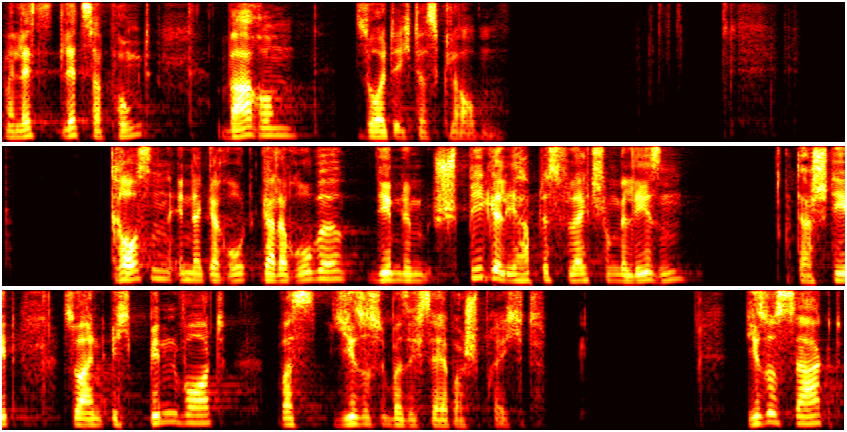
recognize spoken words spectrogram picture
mein letzter Punkt. Warum sollte ich das glauben? Draußen in der Garderobe, neben dem Spiegel, ihr habt es vielleicht schon gelesen, da steht so ein Ich bin-Wort, was Jesus über sich selber spricht. Jesus sagt,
